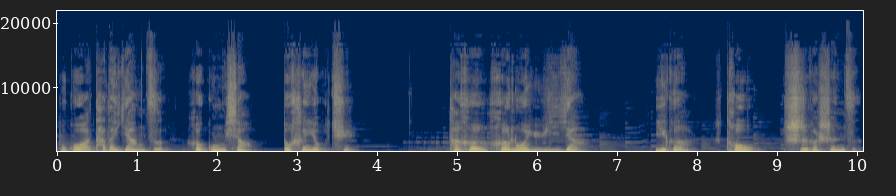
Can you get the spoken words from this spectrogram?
不过它的样子和功效都很有趣。它和河螺鱼一样，一个头十个身子，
